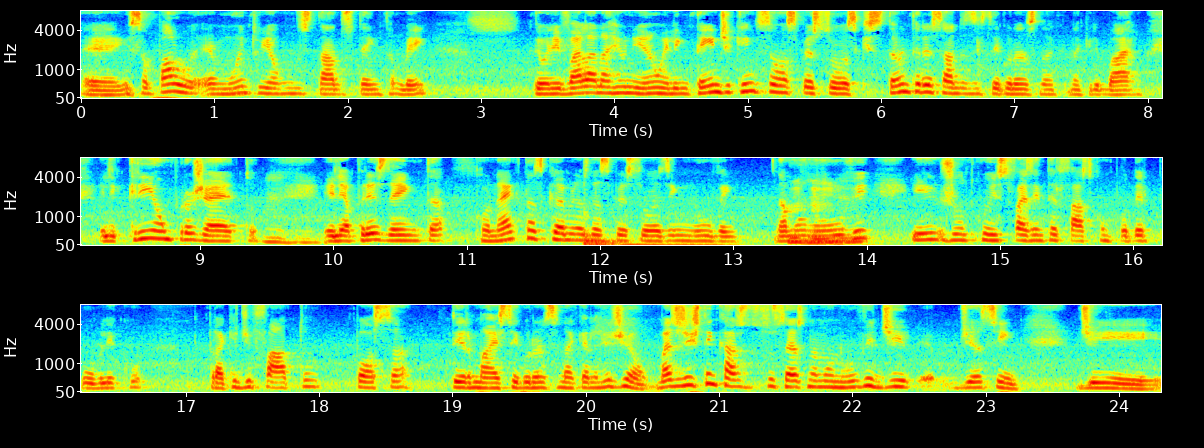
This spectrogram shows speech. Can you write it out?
é, em São Paulo é muito, em alguns estados tem também. Então ele vai lá na reunião, ele entende quem são as pessoas que estão interessadas em segurança na, naquele bairro, ele cria um projeto, Uhum. ele apresenta, conecta as câmeras das pessoas em nuvem, na Uhum. Monuve, e junto com isso faz a interface com o poder público para que de fato possa ter mais segurança naquela região. Mas a gente tem casos de sucesso na Monuve de, de assim, de,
